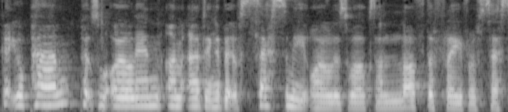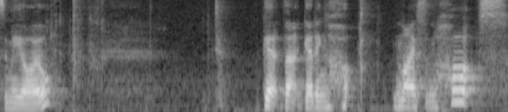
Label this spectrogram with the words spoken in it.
Get your pan, put some oil in. I'm adding a bit of sesame oil as well because I love the flavour of sesame oil. Get that getting hot, nice and hot.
